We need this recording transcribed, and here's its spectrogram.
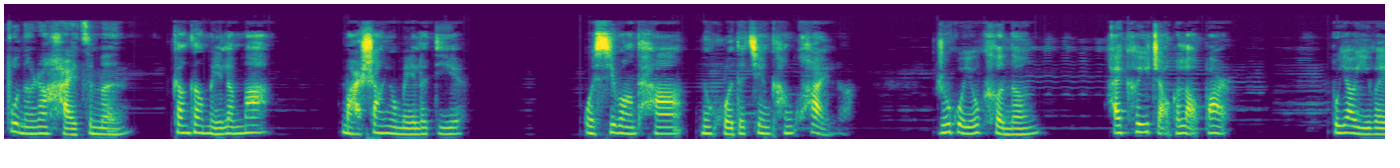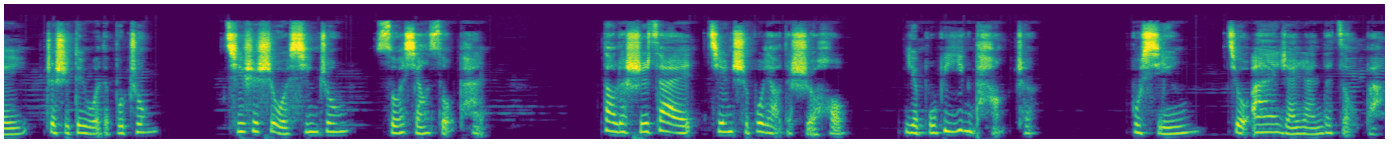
不能让孩子们刚刚没了妈，马上又没了爹。我希望他能活得健康快乐，如果有可能，还可以找个老伴儿。不要以为这是对我的不忠，其实是我心中所想所盼。到了实在坚持不了的时候，也不必硬躺着。不行，就安安然然的走吧。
